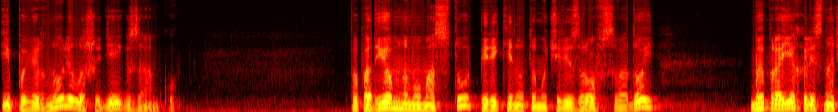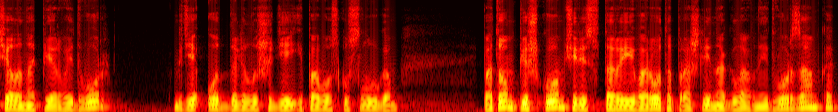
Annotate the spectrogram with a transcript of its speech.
и повернули лошадей к замку. По подъемному мосту, перекинутому через ров с водой, мы проехали сначала на первый двор, где отдали лошадей и повозку слугам, потом пешком через вторые ворота прошли на главный двор замка,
